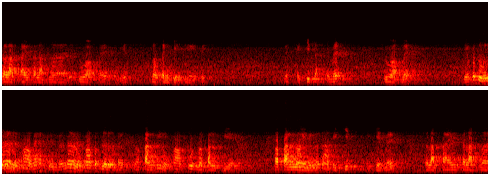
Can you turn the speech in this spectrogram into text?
สลับไปสลับมาดูออกไหมอย่างเงี้ยลองสังเกตเองสิเนี่ยไปคิดแล้วใช่ไหมดูออกไหมเดี๋ยวก็ดูหน้าหลวงพ่อแวบหนึ่งแล้วหน้าหลวงพ่อก็เบลอไปมาฟังที่หลวงพ่อพูดมาฟังเสียงพอฟังหน่อยหนึ่งแล้วก็เอาไปคิดสังเกตไหมสลับไปสลับมา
